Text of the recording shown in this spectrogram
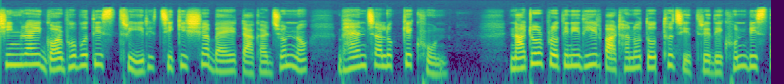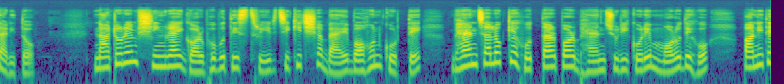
সিংড়ায় গর্ভবতী স্ত্রীর চিকিৎসা ব্যয়ে টাকার জন্য ভ্যান চালককে খুন। নাটোর প্রতিনিধির পাঠানো তথ্যচিত্রে দেখুন বিস্তারিত। নাটোরেম সিংড়ায় গর্ভবতী স্ত্রীর চিকিৎসা ব্যয় বহন করতে ভ্যান চালককে হত্যার পর ভ্যান চুরি করে মরদেহ পানিতে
